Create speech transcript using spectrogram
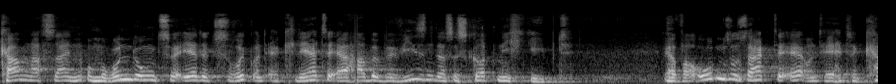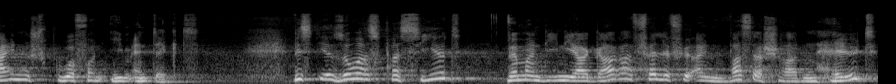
kam nach seinen Umrundungen zur Erde zurück und erklärte, er habe bewiesen, dass es Gott nicht gibt. Er war oben, so sagte er, und er hätte keine Spur von ihm entdeckt. Wisst ihr, sowas passiert, wenn man die Niagara-Fälle für einen Wasserschaden hält,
